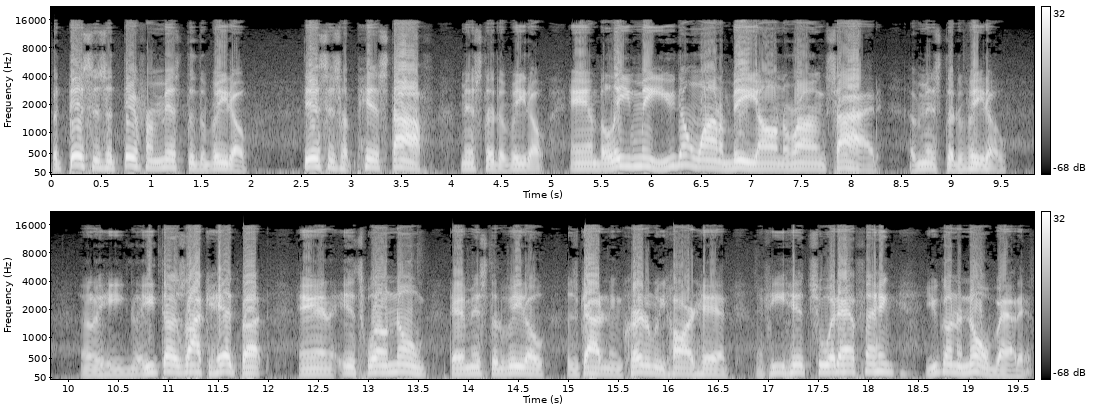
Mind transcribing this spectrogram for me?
but this is a different Mr. DeVito. This is a pissed off Mr. DeVito. And believe me, you don't want to be on the wrong side of Mr. DeVito. Uh, he, he does like a headbutt, and it's well known that Mr. DeVito has got an incredibly hard head. If he hits you with that thing, you're going to know about it.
